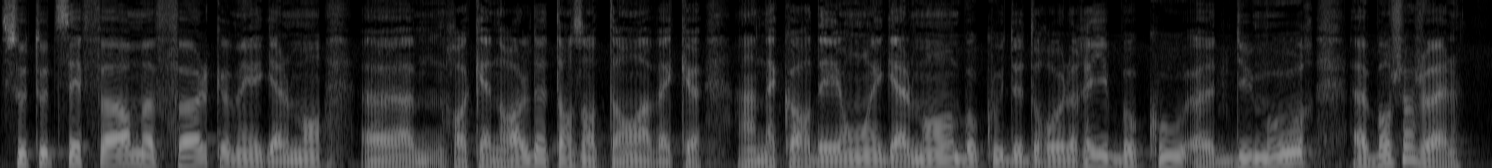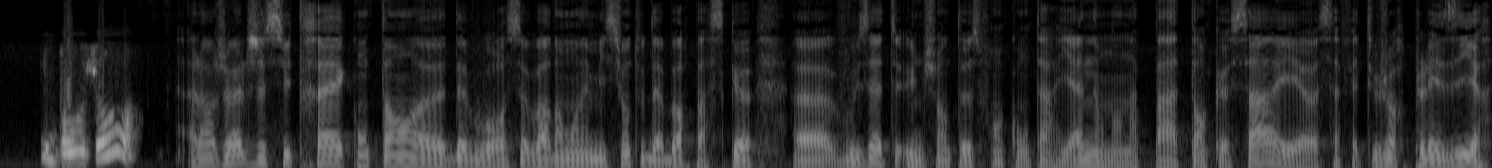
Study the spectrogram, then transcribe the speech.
sous toutes ses formes, folk mais également euh, rock and roll de temps en temps avec un également, beaucoup de drôlerie, beaucoup euh, d'humour. Euh, bonjour Joël. Bonjour. Alors Joël, je suis très content euh, de vous recevoir dans mon émission, tout d'abord parce que vous êtes une chanteuse franco-ontarienne, on n'en a pas tant que ça, et ça fait toujours plaisir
